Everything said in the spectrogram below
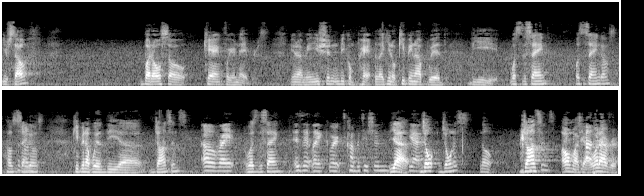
yourself, but also caring for your neighbors. You know what I mean? You shouldn't be compare like you know keeping up with the what's the saying? What's the saying goes? How's the saying goes? Keeping up with the uh, Johnsons. Oh right. What's the saying? Is it like where it's competition? Yeah. Yeah. Jo- Jonas? No. Johnsons? Oh my god, whatever.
